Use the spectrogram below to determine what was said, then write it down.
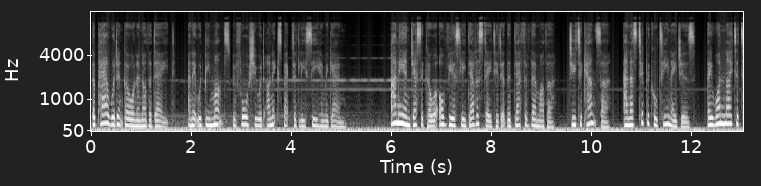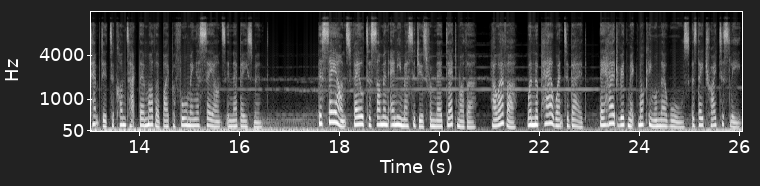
The pair wouldn't go on another date, and it would be months before she would unexpectedly see him again. Annie and Jessica were obviously devastated at the death of their mother, due to cancer, and as typical teenagers, they one night attempted to contact their mother by performing a seance in their basement. The seance failed to summon any messages from their dead mother, however, when the pair went to bed, they heard rhythmic knocking on their walls as they tried to sleep.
